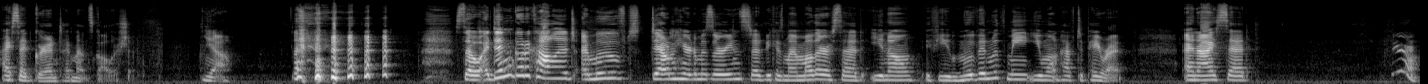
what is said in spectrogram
I said grant, I meant scholarship. Yeah. so I didn't go to college. I moved down here to Missouri instead because my mother said, "You know, if you move in with me, you won't have to pay rent." And I said, yeah,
